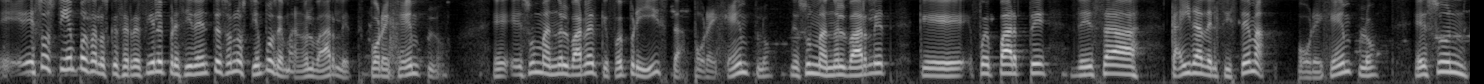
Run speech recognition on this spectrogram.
esos tiempos a los que se refiere el presidente son los tiempos de Manuel Barlet, por ejemplo. Eh, es un Manuel Barlet que fue priista, por ejemplo. Es un Manuel Barlet que fue parte de esa caída del sistema, por ejemplo. Es un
